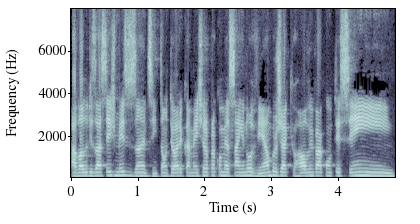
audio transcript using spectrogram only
a valorizar seis meses antes. Então, teoricamente, era para começar em novembro, já que o halving vai acontecer em,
